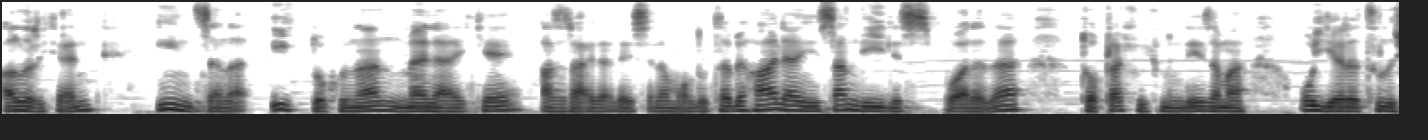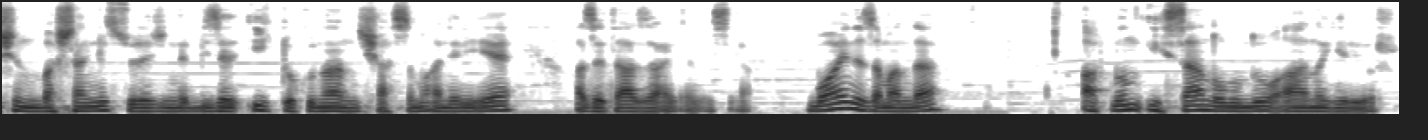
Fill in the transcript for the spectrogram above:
alırken insana ilk dokunan melaike Azrail aleyhisselam oldu. Tabi hala insan değiliz bu arada toprak hükmündeyiz ama o yaratılışın başlangıç sürecinde bize ilk dokunan şahsı maneviye Hz. Azrail aleyhisselam. Bu aynı zamanda aklın ihsan olunduğu ana geliyor.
